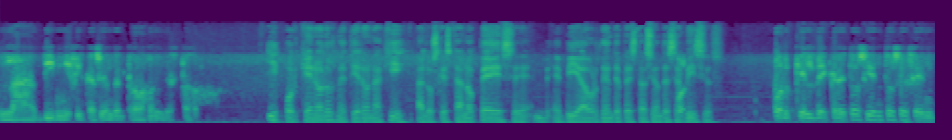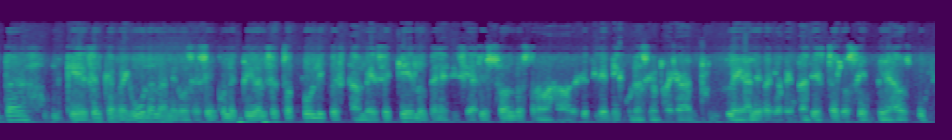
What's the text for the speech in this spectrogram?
la dignificación del trabajo en el Estado. ¿Y por qué no los metieron aquí, a los que están OPS, eh, vía orden de prestación de servicios? Porque el decreto 160, que es el que regula la negociación colectiva del sector público, establece que los beneficiarios son los trabajadores que tienen vinculación legal, y reglamentaria, estos los empleados públicos.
